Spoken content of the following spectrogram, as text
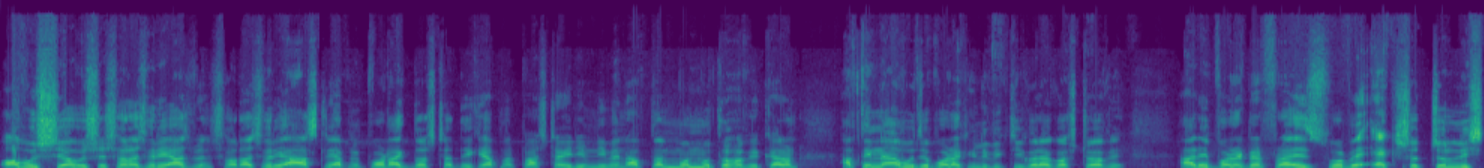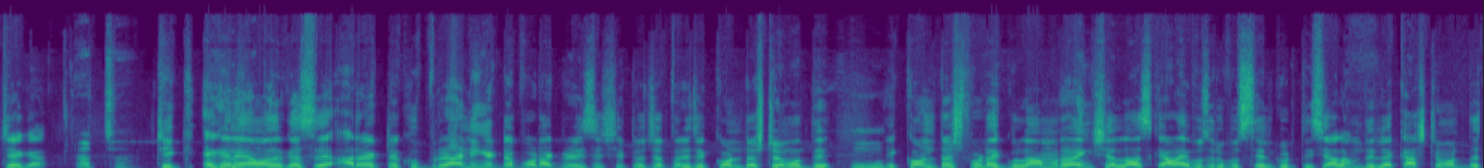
অবশ্যই অবশ্যই সরাসরি আসবেন। সরাসরি আসলে আপনি প্রোডাক্ট দশটা দেখে আপনার পাঁচটা আইটেম নেবেন, আপনার মন মতো হবে। কারণ আপনি না বুঝে প্রোডাক্ট নিলে বিক্রি করা কষ্ট হবে। আর এই প্রোডাক্টের প্রাইস পড়বে একশো চল্লিশ টাকা। আচ্ছা। ঠিক এখানে আমাদের কাছে আরও একটা খুব রানিং একটা প্রোডাক্ট রয়েছে সেটা হচ্ছে আপনার এই যে কন্টাস্টের মধ্যে। এই কন্টাস্ট প্রোডাক্টগুলো আমরা ইনশাল্লাহ আজকে আড়াই বছর উপর সেল করতেছি। আলহামদুলিল্লাহ কাস্টমারদের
